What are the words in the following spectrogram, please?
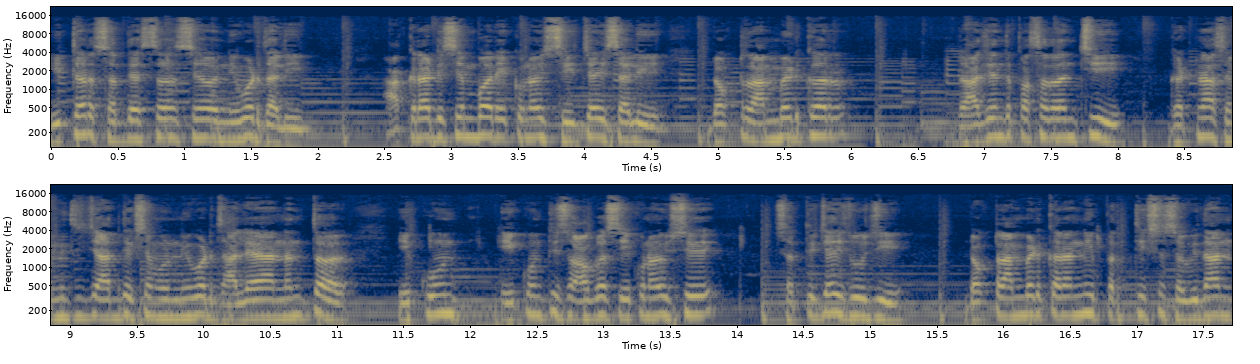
इतर सदस्यांसह निवड झाली. अकरा डिसेंबर एकोणीसशे सेहेचाळीस साली डॉक्टर आंबेडकर राजेंद्र प्रसादांची घटना समितीचे अध्यक्ष म्हणून निवड झाल्यानंतर एकूण एकोणतीस ऑगस्ट एकोणावीसशे सत्तेचाळीस रोजी डॉक्टर आंबेडकरांनी प्रत्यक्ष संविधान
